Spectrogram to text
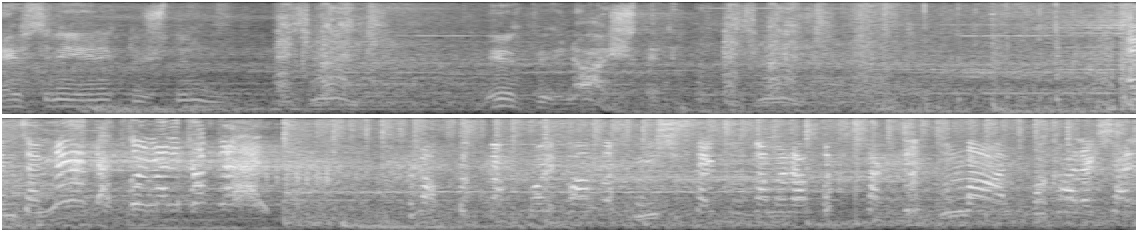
Nefsine yenik düştün. Büyük bir günah işledin. انت منك تكون ملكة الليل ربك مقبول خالص مش سيف الزمر ربك شكتي النار وقالك شال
